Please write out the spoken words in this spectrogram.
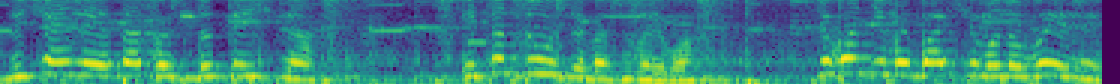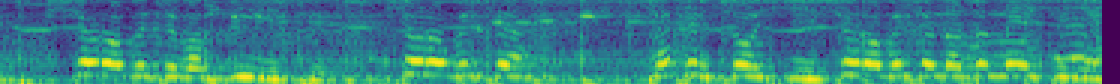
Звичайно, я також дотична. І це дуже важливо. Сьогодні ми бачимо новини, що робиться в Авдіївці, що робиться на Херсонщині, що робиться на Донеччині,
